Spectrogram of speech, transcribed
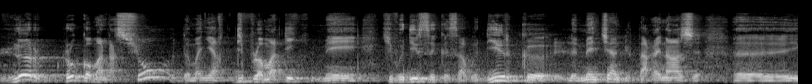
leurs recommandations de manière diplomatique, mais qui veut dire ce que ça veut dire, que le maintien du parrainage euh,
